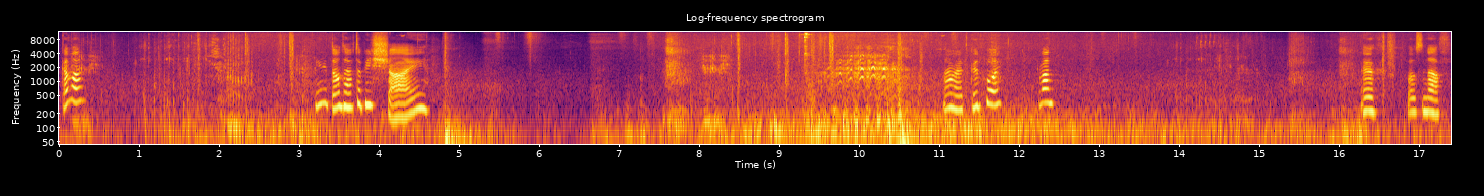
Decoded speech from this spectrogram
Come on. You don't have to be shy. Alright, good boy. Come on. Ugh, close enough.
